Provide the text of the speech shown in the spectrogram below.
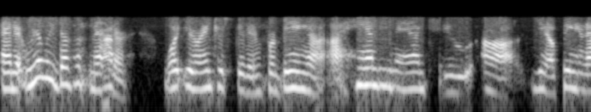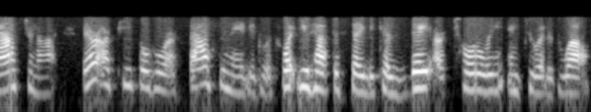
and it really doesn't matter what you're interested in, from being a, a handyman to, uh, you know, being an astronaut, there are people who are fascinated with what you have to say because they are totally into it as well.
